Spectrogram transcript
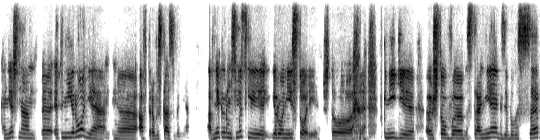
конечно, э, это не ирония автора высказывания, а в некотором смысле ирония истории, что в книге, что в стране, где был СССР,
